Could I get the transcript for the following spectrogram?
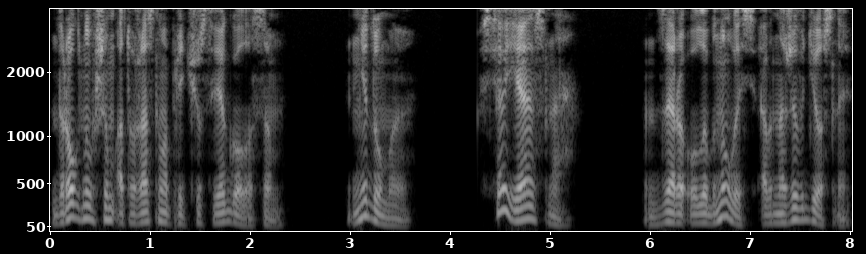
дрогнувшим от ужасного предчувствия голосом. Не думаю. Все ясно. Дзера улыбнулась, обнажив десны.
